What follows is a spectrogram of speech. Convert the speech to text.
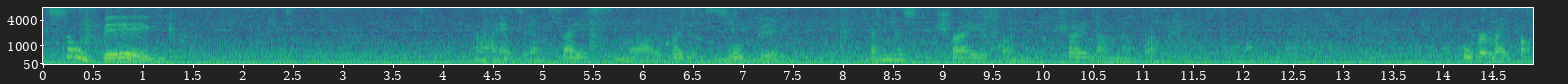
it's so big. Uh, it's in size small but it's so big. Let me just try it on try lang na pa over my top.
